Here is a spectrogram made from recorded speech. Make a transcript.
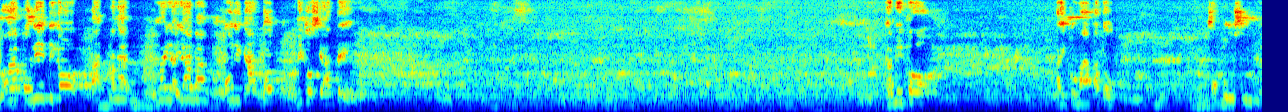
Mga politiko at mga mayayamang oligarkong negosyante. Kami po ay kumakatok sa niyo.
